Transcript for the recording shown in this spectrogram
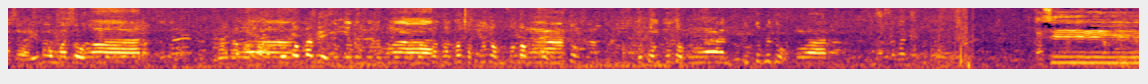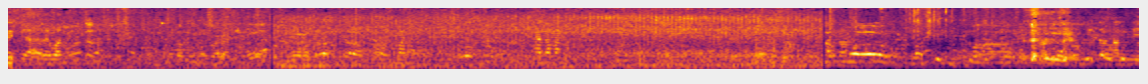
Ibu masuk. Berapa apa? Tutup lagi. Tutup, tutup, tutup, tutup, tutup, tutup, Eh, tutup, tutup, tutup, tutup itu. Keluar. Kasih. Ya lewat. Mana mana? kita nanti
